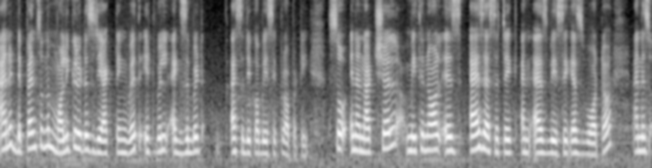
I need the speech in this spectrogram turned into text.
and it depends on the molecule it is reacting with it will exhibit acidic or basic property. So in a nutshell methanol is as acidic and as basic as water and is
